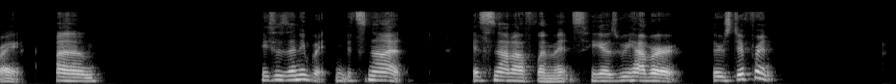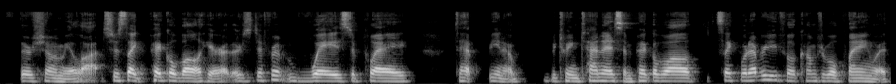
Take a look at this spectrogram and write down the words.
Right. Um, he says anybody, it's not, it's not off limits. He goes, we have our, there's different, they're showing me a lot. It's just like pickleball here. There's different ways to play to you know, between tennis and pickleball. It's like whatever you feel comfortable playing with.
